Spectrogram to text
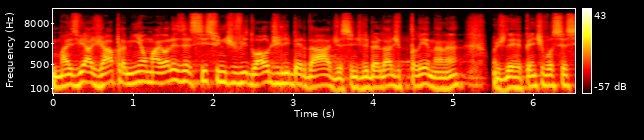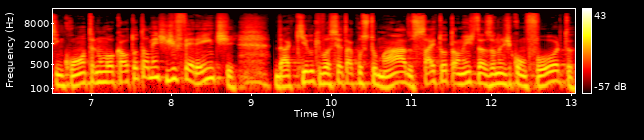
mas viajar pra mim é o maior exercício individual de liberdade, assim, de liberdade plena, né? Onde de repente você se encontra num local totalmente diferente daquilo que você está acostumado, sai totalmente da zona de conforto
